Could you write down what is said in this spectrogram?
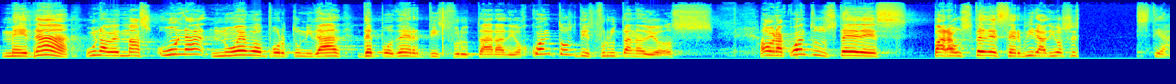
me da una vez más una nueva oportunidad de poder disfrutar a Dios. ¿Cuántos disfrutan a Dios? Ahora, ¿cuántos de ustedes, para ustedes servir a Dios es bestia?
